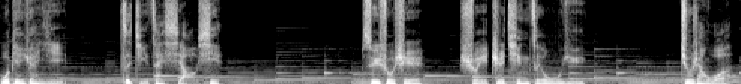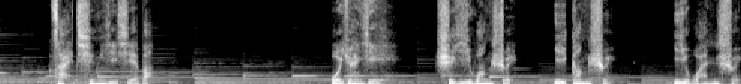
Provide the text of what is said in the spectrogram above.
我便愿意自己再小些，虽说是。水至清则无鱼，就让我再轻一些吧。我愿意是一汪水，一缸水，一碗水，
